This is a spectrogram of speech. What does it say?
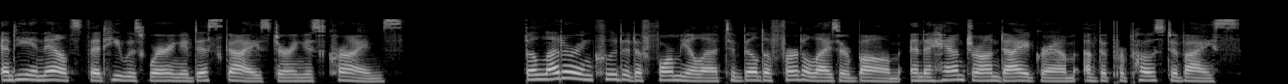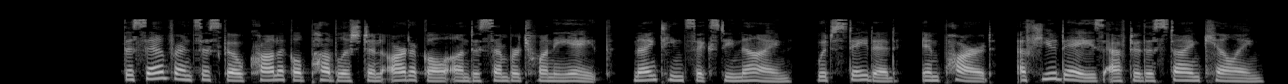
and he announced that he was wearing a disguise during his crimes. The letter included a formula to build a fertilizer bomb and a hand-drawn diagram of the proposed device. The San Francisco Chronicle published an article on December 28, 1969, which stated, in part, a few days after the Stine killing,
